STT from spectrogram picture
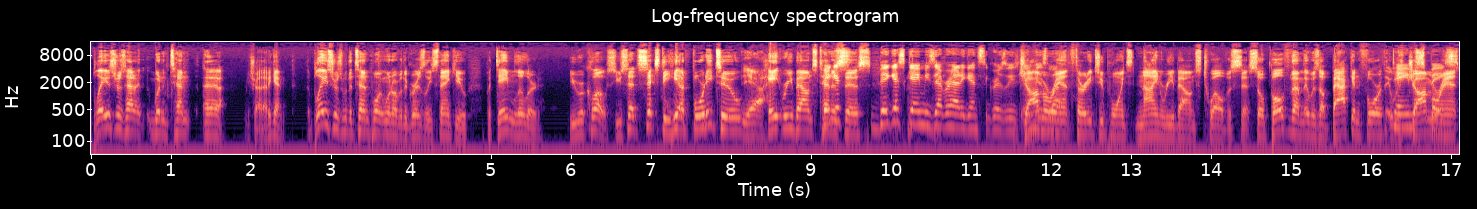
Blazers had a win 10. Uh, let me try that again. The Blazers with a 10 point win over the Grizzlies. Thank you. But Dame Lillard you were close. You said 60. He had 42. Yeah. Eight rebounds, 10 biggest, assists. Biggest game he's ever had against the Grizzlies. Ja Morant, life. 32 points, nine rebounds, 12 assists. So both of them, it was a back and forth. It Dame was John space. Morant.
